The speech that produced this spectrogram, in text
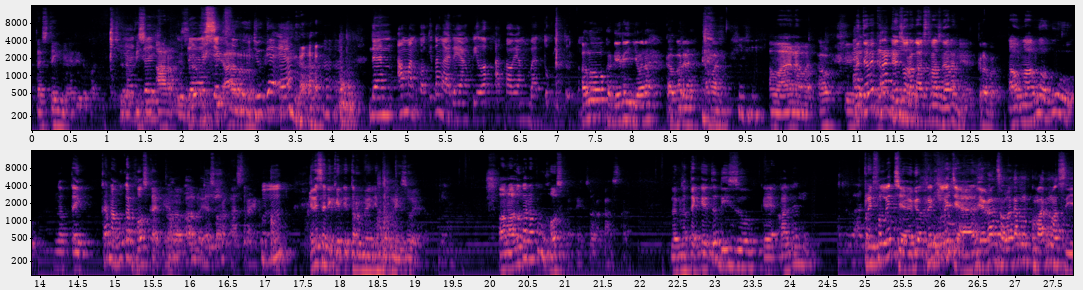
testing ya di depan. Sudah Ya, PCR. Udah, Sudah udah cek PCR. suhu juga ya. Dan aman kok. Kita nggak ada yang pilek atau yang batuk gitu. Halo Kak Giri, gimana kabarnya? Aman. Aman, aman. Oke. BTW keren ya suara Astra sekarang ya. Kenapa? Tahun lalu aku ngetik kan aku kan host kan ya tahun lalu ya suara Astra itu. Mm-mm. Ini sedikit intermezzo intermezzo ya. Iya. Tahun lalu kan aku host kan ya suara Astra. Dan ngetiknya itu di Zoom kayak kalian privilege ya, agak privilege ya. Ya kan soalnya kan kemarin masih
